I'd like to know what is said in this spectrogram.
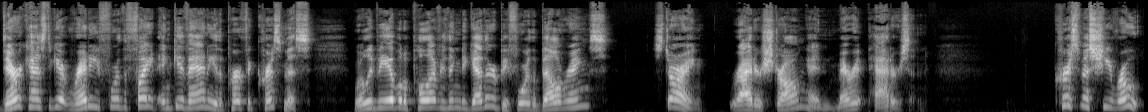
Derek has to get ready for the fight and give Annie the perfect Christmas. Will he be able to pull everything together before the bell rings? Starring Ryder Strong and Merritt Patterson. Christmas She Wrote.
